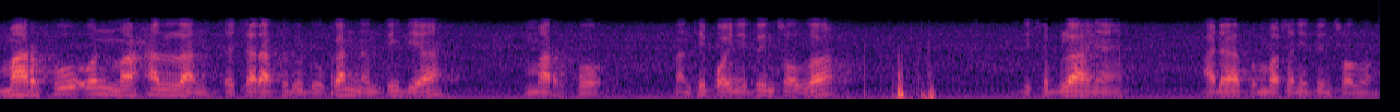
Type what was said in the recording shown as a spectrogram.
Marfu'un mahallan, secara kedudukan nanti dia marfu'. Nanti poin itu insya Allah di sebelahnya ada pembahasan itu insya Allah.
